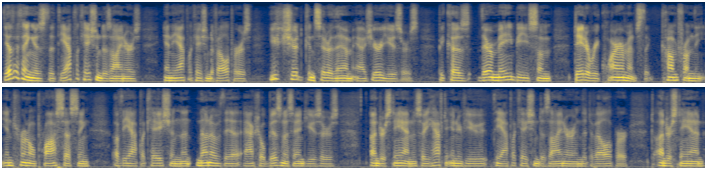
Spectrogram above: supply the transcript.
The other thing is that the application designers and the application developers, you should consider them as your users because there may be some data requirements that come from the internal processing of the application that none of the actual business end users understand. And so you have to interview the application designer and the developer to understand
